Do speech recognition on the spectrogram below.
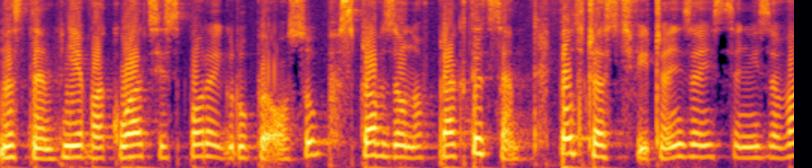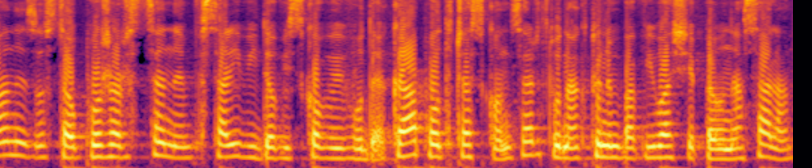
Następnie ewakuację sporej grupy osób sprawdzono w praktyce. Podczas ćwiczeń zainscenizowany został pożar sceny w sali widowiskowej WDK podczas koncertu, na którym bawiła się pełna sala.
